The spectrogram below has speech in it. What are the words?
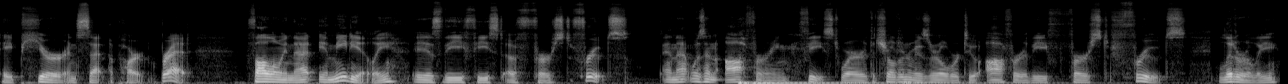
a pure and set apart bread. Following that, immediately, is the Feast of First Fruits. And that was an offering feast where the children of Israel were to offer the first fruits, literally,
